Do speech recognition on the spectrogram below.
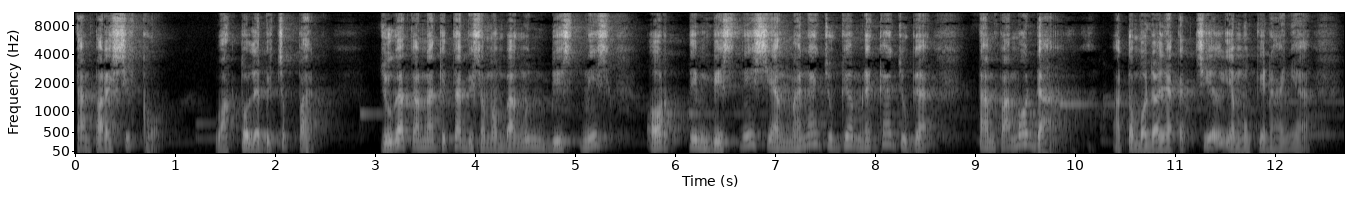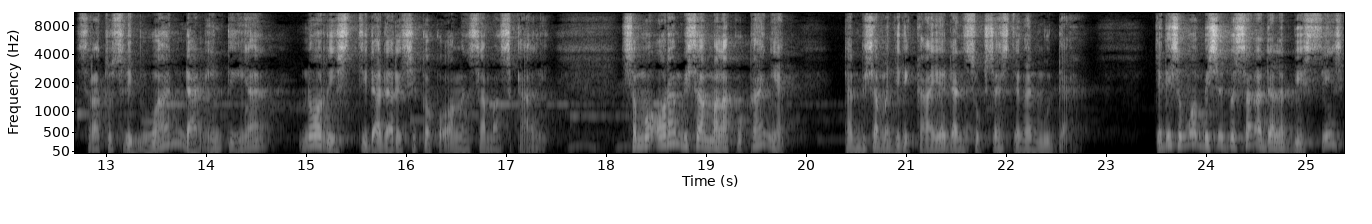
tanpa resiko, waktu lebih cepat. Juga karena kita bisa membangun bisnis or tim bisnis yang mana juga mereka juga tanpa modal atau modalnya kecil yang mungkin hanya 100 ribuan dan intinya no risk, tidak ada risiko keuangan sama sekali. Semua orang bisa melakukannya dan bisa menjadi kaya dan sukses dengan mudah. Jadi semua bisnis besar adalah bisnis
